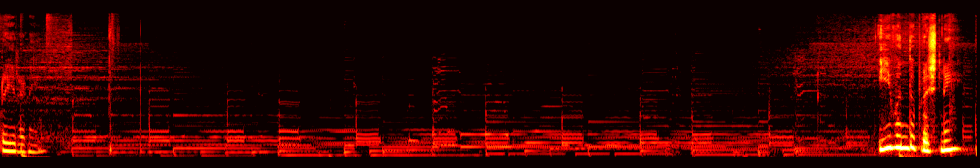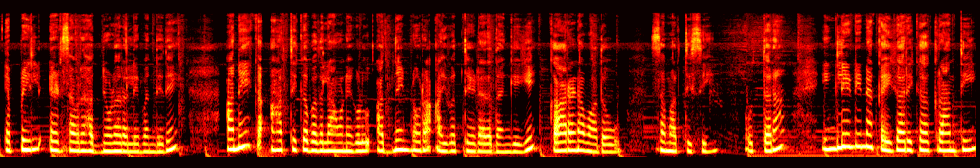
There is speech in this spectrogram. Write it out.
ಪ್ರೇರಣೆ. ಈ ಒಂದು ಪ್ರಶ್ನೆ ಏಪ್ರಿಲ್ ಎರಡು ಸಾವಿರದ ಹದಿನೇಳರಲ್ಲಿ ಬಂದಿದೆ. ಅನೇಕ ಆರ್ಥಿಕ ಬದಲಾವಣೆಗಳು ಹದಿನೆಂಟುನೂರ ಐವತ್ತೇಳರ ದಂಗೆಗೆ ಕಾರಣವಾದವು. ಸಮರ್ಥಿಸಿ. ಉತ್ತರ. ಇಂಗ್ಲೆಂಡಿನ ಕೈಗಾರಿಕಾ ಕ್ರಾಂತಿ,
